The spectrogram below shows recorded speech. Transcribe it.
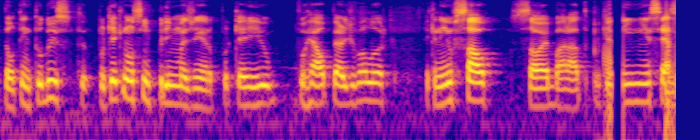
Então tem tudo isso. Por que, que não se imprime mais dinheiro? Porque aí o, o real perde valor. É que nem o sal. O sal é barato porque tem em excesso.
